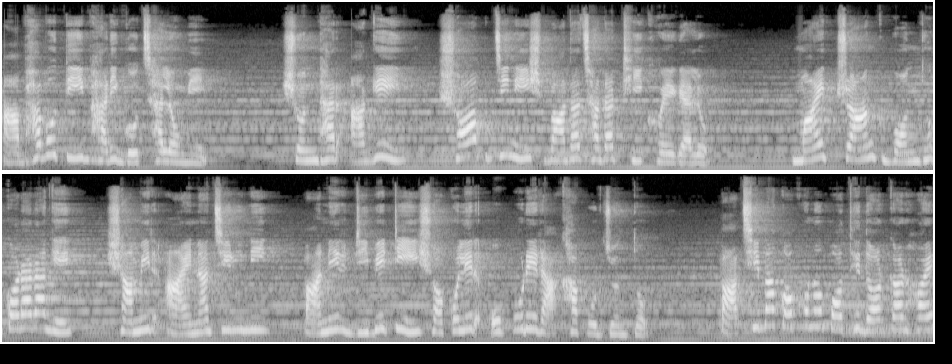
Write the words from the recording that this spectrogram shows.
আভাবতী ভারী গোছালো মেয়ে। সন্ধ্যার আগেই সব জিনিস বাঁধা ছাদা ঠিক হয়ে গেল। মায়ের ট্রাঙ্ক বন্ধ করার আগে স্বামীর আয়না চিরুনি, পানের ডিবেটি সকলের ওপরে রাখা পর্যন্ত। পাছে বা কখনো পথে দরকার হয়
